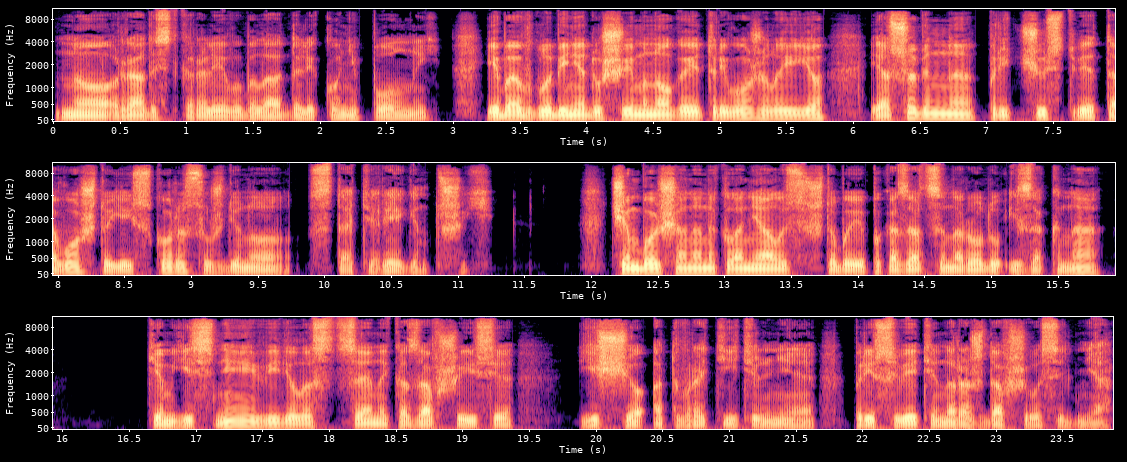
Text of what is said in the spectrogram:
Но радость королевы была далеко не полной, ибо в глубине души многое тревожило ее, и особенно предчувствие того, что ей скоро суждено стать регентшей. Чем больше она наклонялась, чтобы показаться народу из окна, тем яснее видела сцены, казавшиеся еще отвратительнее при свете нарождавшегося дня.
